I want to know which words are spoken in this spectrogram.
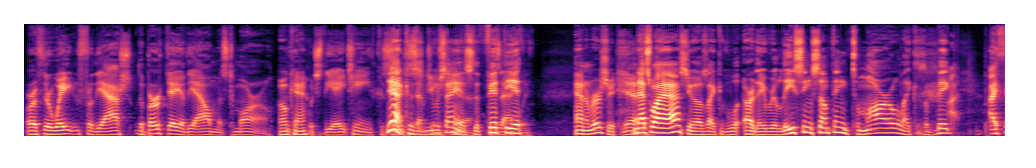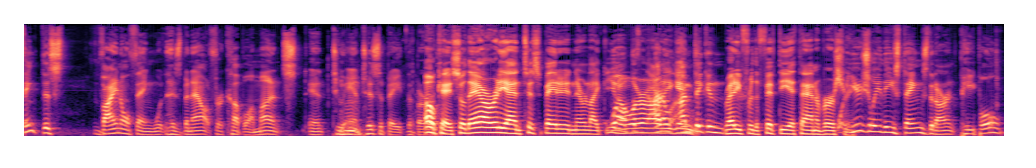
or if they're waiting for the ash. The birthday of the album is tomorrow. Okay. which is the 18th. Cause Yeah, because you were saying Yeah, it's the 50th exactly. anniversary. Yeah. And that's why I asked you. I was like, are they releasing something tomorrow? Like it's a big. I think this vinyl thing has been out for a couple of months and, to Mm-hmm. anticipate the birth. Okay, so they already anticipated it and they're like, you Well, know, we're I already I'm getting thinking- ready for the 50th anniversary. usually these things that aren't people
